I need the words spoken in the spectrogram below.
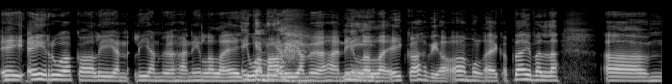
Ei, ei ruokaa liian, liian myöhään illalla, ei Eikä juomaa liian, liian myöhään niin. illalla, ei kahvia aamulla eikä päivällä. Ähm,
